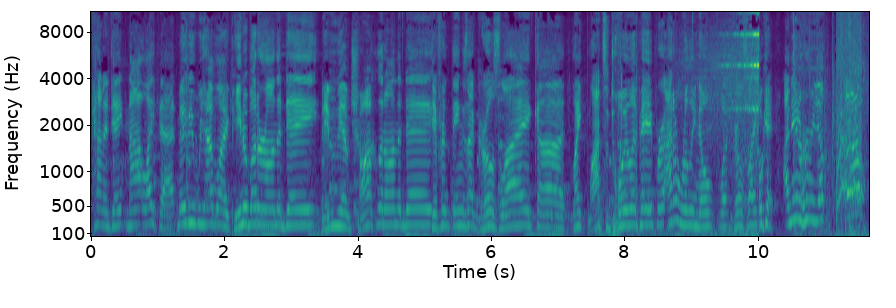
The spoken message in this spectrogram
kind of date, not like that. Maybe we have like peanut butter on the date. Maybe we have chocolate on the day. Different things that girls like, uh, like lots of toilet paper. I don't really know what girls like. Okay, I need to hurry up. Oh!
